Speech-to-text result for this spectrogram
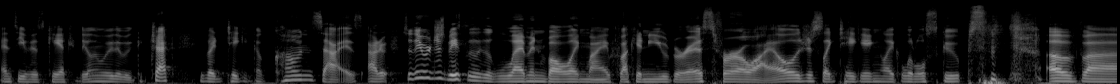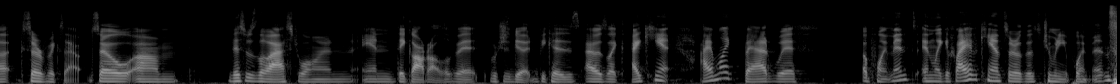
and see if it's cancer. The only way that we can check is by taking a cone size out of. So they were just basically like lemon balling my fucking uterus for a while, just like taking like little scoops of uh, cervix out. So um. This was the last one, and they got all of it, which is good because I was like, I can't. I'm like bad with appointments, and like if I have cancer, that's too many appointments.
